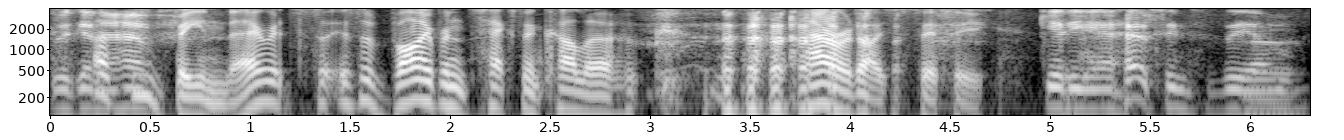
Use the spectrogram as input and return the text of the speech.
we're going to Have you been there? It's it's a vibrant Technicolor paradise city. getting out into the um,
